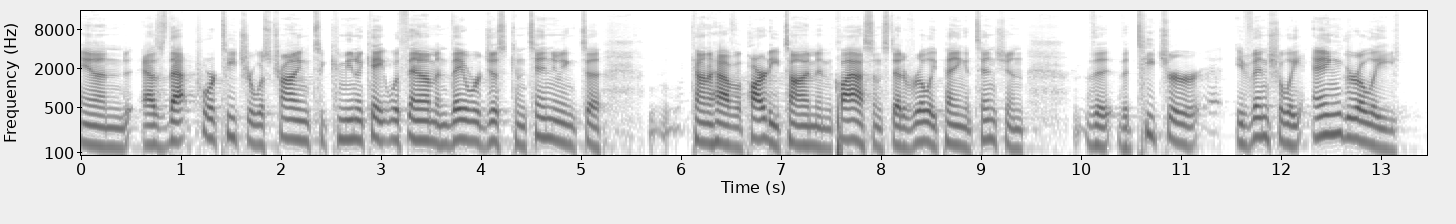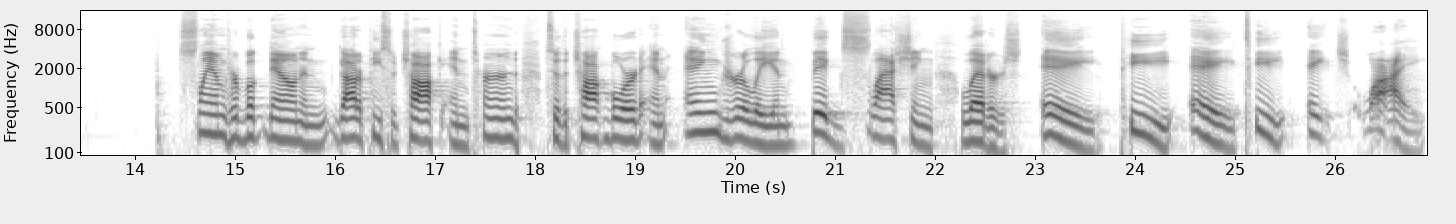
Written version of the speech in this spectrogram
And as that poor teacher was trying to communicate with them, and they were just continuing to kind of have a party time in class instead of really paying attention, the, the teacher eventually angrily slammed her book down and got a piece of chalk and turned to the chalkboard and angrily, in big slashing letters, A P A T H Y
